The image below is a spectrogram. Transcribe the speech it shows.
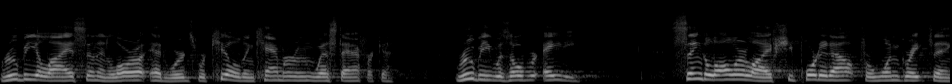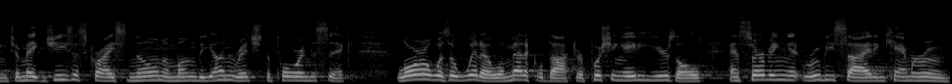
Ruby Eliason and Laura Edwards were killed in Cameroon, West Africa. Ruby was over 80. Single all her life, she poured it out for one great thing to make Jesus Christ known among the unreached, the poor, and the sick. Laura was a widow, a medical doctor, pushing 80 years old, and serving at Ruby's side in Cameroon.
